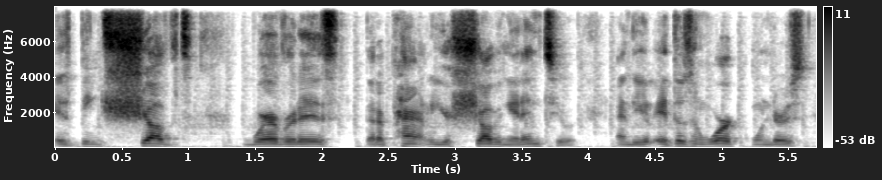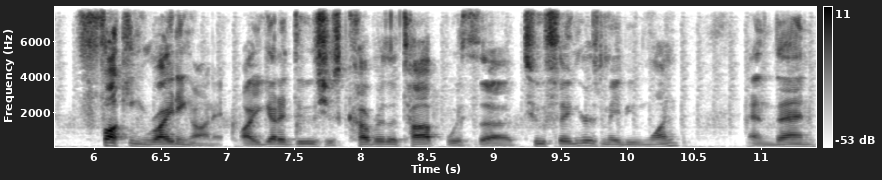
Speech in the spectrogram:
is being shoved wherever it is that apparently you're shoving it into. And the, it doesn't work when there's fucking writing on it. All you gotta do is just cover the top with uh, two fingers, maybe one, and then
